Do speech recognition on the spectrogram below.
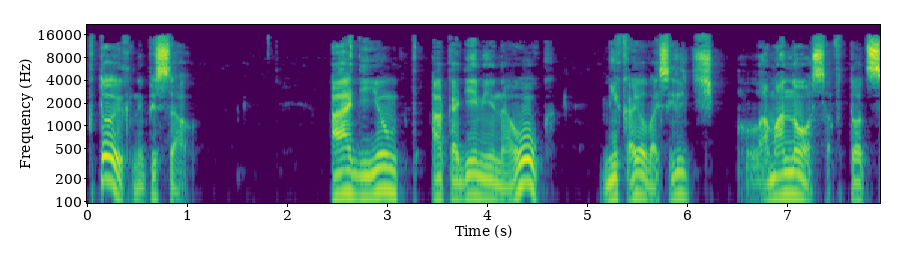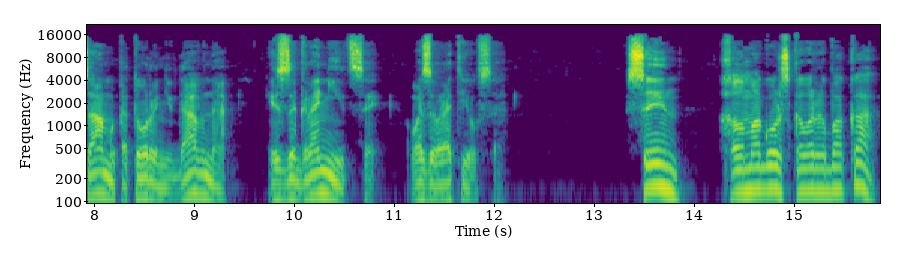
Кто их написал?» Адъюнкт Академии наук Михаил Васильевич Ломоносов, тот самый, который недавно из-за границы возвратился. «Сын холмогорского рыбака».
